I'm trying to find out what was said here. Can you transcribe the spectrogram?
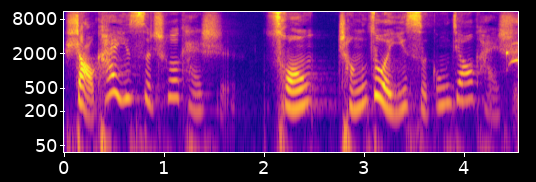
少开一次车开始，从。乘坐一次公交开始，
